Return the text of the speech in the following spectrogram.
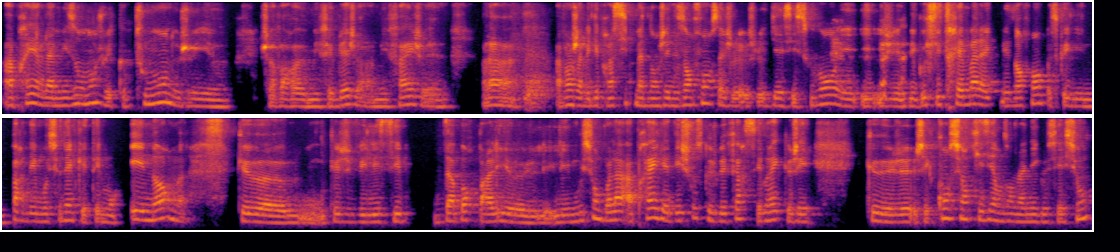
Après, à la maison, non, je vais être comme tout le monde. Je vais, euh, je vais avoir euh, mes faiblesses, je vais avoir mes failles. voilà. Avant, j'avais des principes. Maintenant, j'ai des enfants. Ça, je, le dis assez souvent. Et, et j'ai négocié très mal avec mes enfants parce qu'il y a une part d'émotionnel qui est tellement énorme que, euh, que je vais laisser d'abord parler l'émotion. Voilà. Après, il y a des choses que je vais faire. C'est vrai que j'ai que j'ai conscientisé en faisant de la négociation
